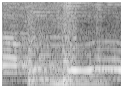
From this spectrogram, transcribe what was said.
out the door.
